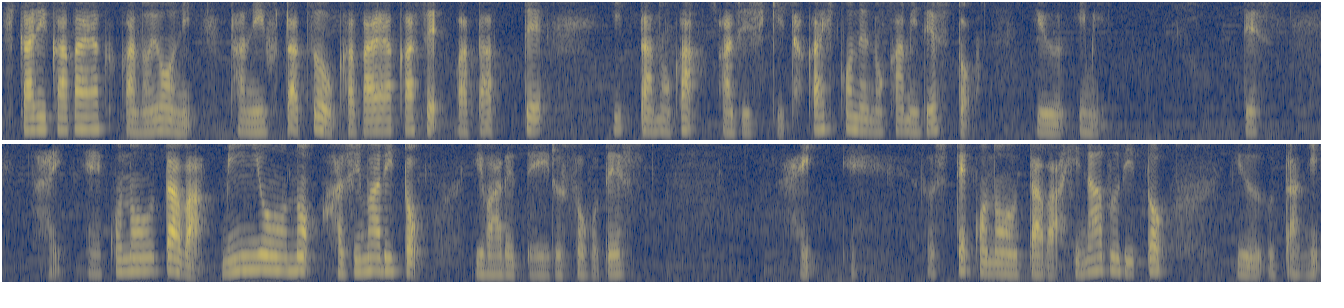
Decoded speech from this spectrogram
光り輝くかのように谷二つを輝かせ渡っていったのが味式高彦根の神ですと。いう意味です。はい、えー、この歌は民謡の始まりと言われているそうです。はい、えー、そしてこの歌は「ひなぶり」という歌に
